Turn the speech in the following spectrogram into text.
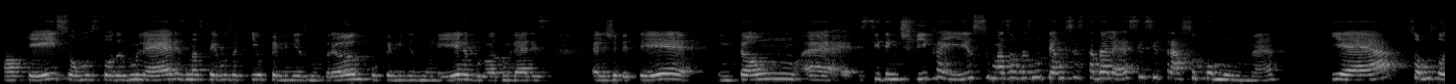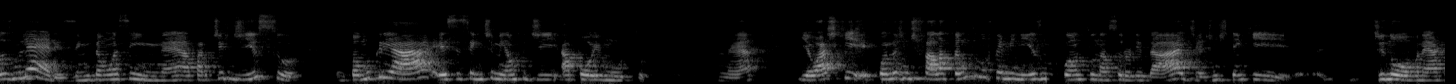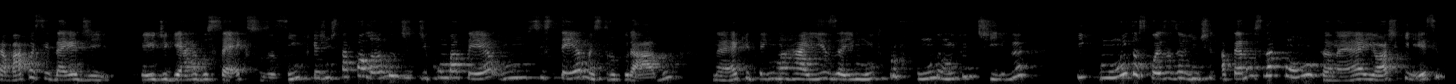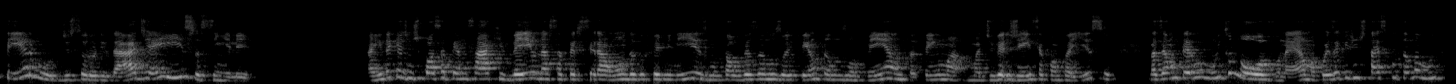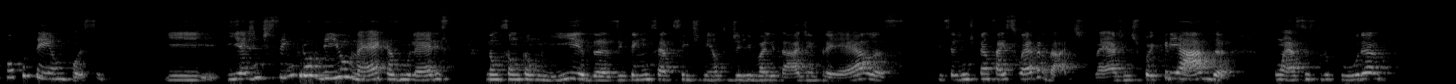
Ok, somos todas mulheres, mas temos aqui o feminismo branco, o feminismo negro, as mulheres LGBT, então, é, se identifica isso, mas ao mesmo tempo se estabelece esse traço comum, né? Que é, somos todas mulheres. Então, assim, né, a partir disso, vamos criar esse sentimento de apoio mútuo, né? E eu acho que quando a gente fala tanto no feminismo quanto na sororidade, a gente tem que, de novo, né, acabar com essa ideia de meio de guerra dos sexos, assim, porque a gente está falando de, de combater um sistema estruturado né, que tem uma raiz aí muito profunda, muito antiga, e muitas coisas a gente até não se dá conta, né? E eu acho que esse termo de sororidade é isso, assim, ele ainda que a gente possa pensar que veio nessa terceira onda do feminismo, talvez anos 80, anos 90, tem uma, uma divergência quanto a isso, mas é um termo muito novo, né? Uma coisa que a gente está escutando há muito pouco tempo, assim. E, e a gente sempre ouviu, né, que as mulheres não são tão unidas e tem um certo sentimento de rivalidade entre elas. E se a gente pensar, isso é verdade, né? A gente foi criada com essa estrutura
